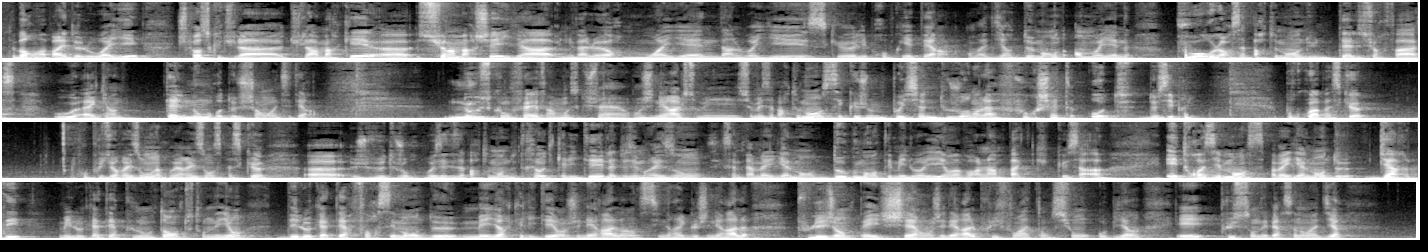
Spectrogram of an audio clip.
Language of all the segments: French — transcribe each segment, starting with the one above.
D'abord, on va parler de loyer. Je pense que tu l'as, remarqué. Euh, sur un marché, il y a une valeur moyenne d'un loyer, ce que les propriétaires, on va dire, demandent en moyenne pour leurs appartements d'une telle surface ou avec un tel nombre de chambres, etc. Nous, ce qu'on fait, enfin moi ce que je fais en général sur mes, sur mes appartements, c'est que je me positionne toujours dans la fourchette haute de ces prix. Pourquoi? Parce que pour plusieurs raisons. La première raison, c'est parce que euh, je veux toujours proposer des appartements de très haute qualité. La deuxième raison, c'est que ça me permet également d'augmenter mes loyers. On va voir l'impact que ça a. Et troisièmement, ça permet également de garder mes locataires plus longtemps tout en ayant des locataires forcément de meilleure qualité en général. Hein. c'est une règle générale. Plus les gens payent cher en général, plus ils font attention aux biens et plus ce sont des personnes, on va dire,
